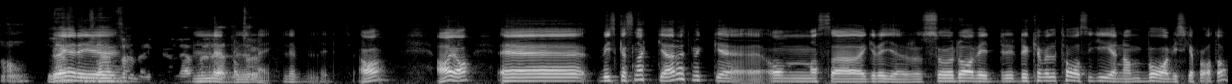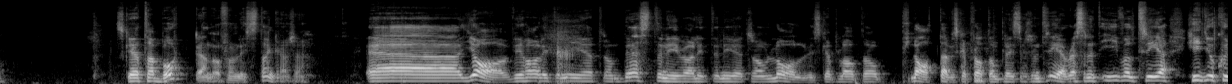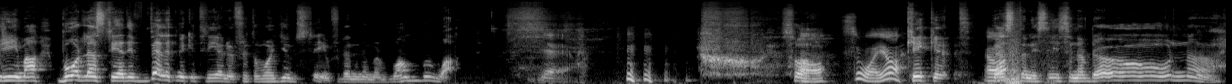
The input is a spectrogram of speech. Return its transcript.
ja. Då är det ju- Level Maker, level Level, nej, level editor. Ja, ja. ja. Eh, vi ska snacka rätt mycket om massa grejer. Så David, du, du kan väl ta oss igenom vad vi ska prata om? Ska jag ta bort den då från listan kanske? Eh, ja, vi har lite nyheter om Destiny, vi har lite nyheter om LOL, vi ska prata om, plata, vi ska prata om Playstation 3, Resident Evil 3, Hideo Kojima, Borderlands 3, det är väldigt mycket 3 nu förutom vår julstream, för den är nummer number one. Yeah. Så, Ja, så ja. kick it! Ja. Destiny Season of Dawn. Jag har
